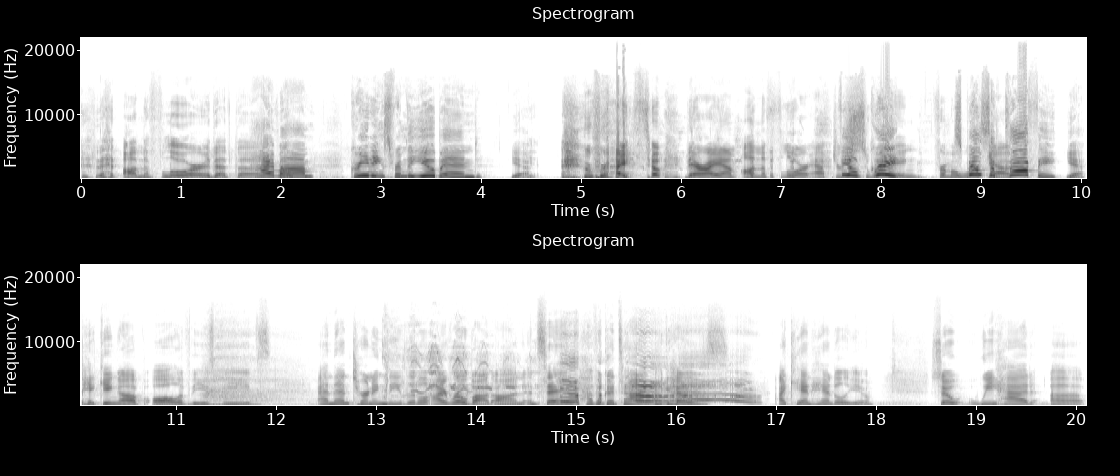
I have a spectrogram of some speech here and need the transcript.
that on the floor that the Hi, rope- mom. Greetings from the U Bend. Yeah. right? So there I am on the floor after Feels sweating great. from a Spill some workout, coffee. Yeah. picking up all of these beads, and then turning the little iRobot on and saying, "Have a good time," because I can't handle you. So we had a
